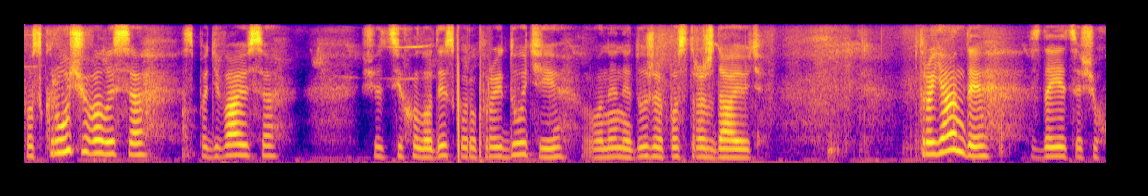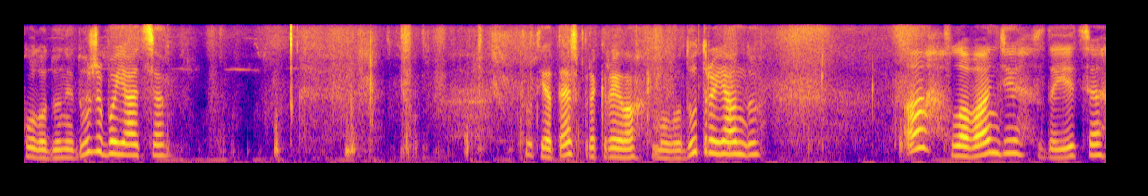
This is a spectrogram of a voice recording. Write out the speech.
поскручувалися. Сподіваюся, що ці холоди скоро пройдуть і вони не дуже постраждають. Троянди, здається, що холоду не дуже бояться. Тут я теж прикрила молоду троянду, а лаванді, здається,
